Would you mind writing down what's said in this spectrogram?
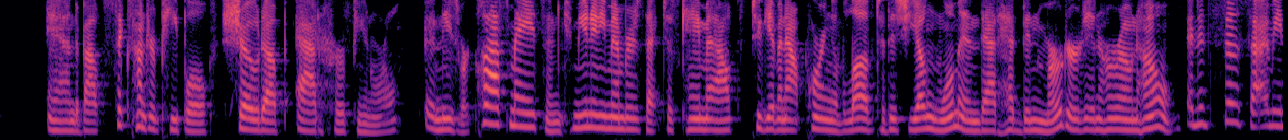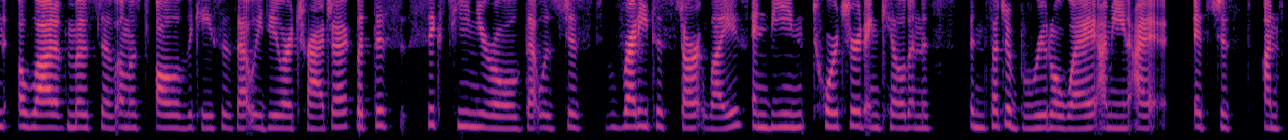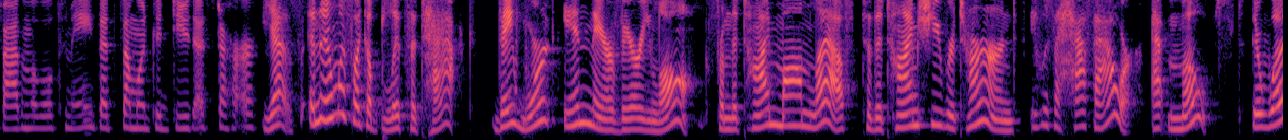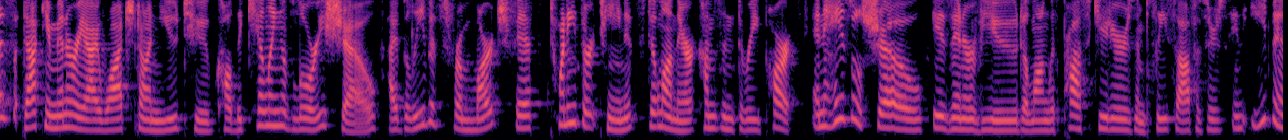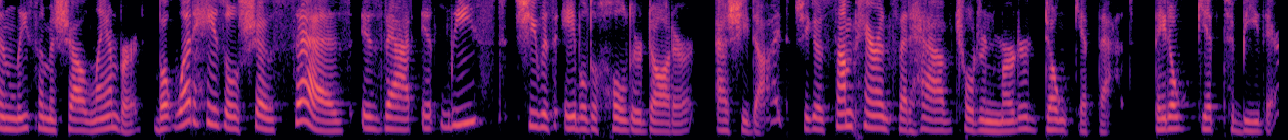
and about 600 people showed up at her funeral and these were classmates and community members that just came out to give an outpouring of love to this young woman that had been murdered in her own home. And it's so sad. I mean, a lot of most of almost all of the cases that we do are tragic, but this 16 year old that was just ready to start life and being tortured and killed in this in such a brutal way. I mean, I it's just unfathomable to me that someone could do this to her. Yes, and almost like a blitz attack. They weren't in there very long. From the time mom left to the time she returned, it was a half hour at most. There was a documentary I watched on YouTube called The Killing of Lori Show. I believe it's from March 5th, 2013. It's still on there. It comes in three parts. And Hazel Show is interviewed along with prosecutors and police officers and even Lisa Michelle Lambert. But what Hazel Show says is that at least she was able to hold her daughter as she died. She goes, Some parents that have children murdered don't get that. They don't get to be there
